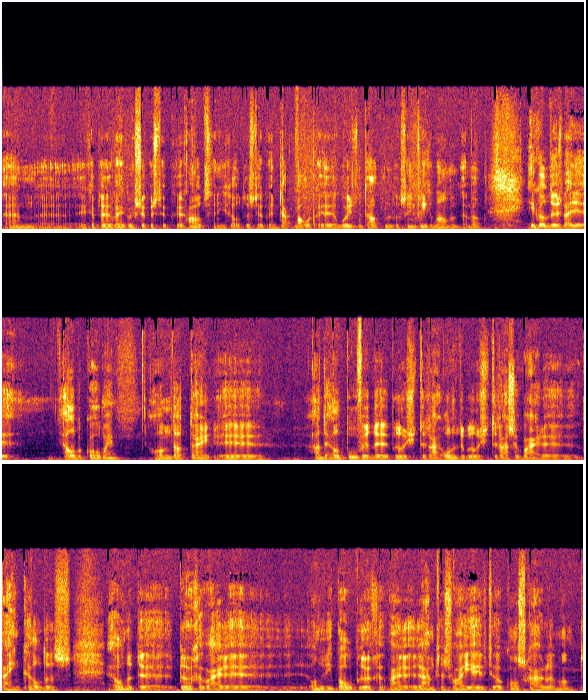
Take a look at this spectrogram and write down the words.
En ik heb daar werkelijk stukken stukken hout van die grote stukken dakbalken horizontaal de lucht zien vliegen wel. Ik wilde dus bij de Elbe komen, omdat daar aan de Elbhoeven, de onder de Brulsje terrassen waren wijnkelders. Onder de bruggen waren, onder die bouwbruggen waren ruimtes waar je eventueel kon schuilen. Want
